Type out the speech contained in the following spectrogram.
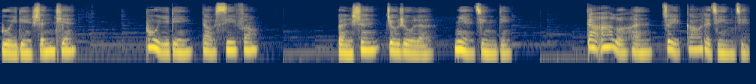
不一定升天，不一定到西方，本身就入了灭尽定，但阿罗汉最高的境界。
